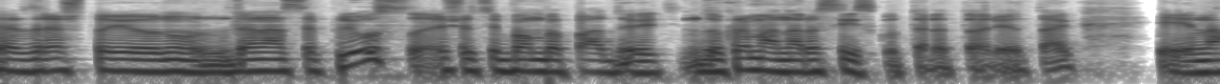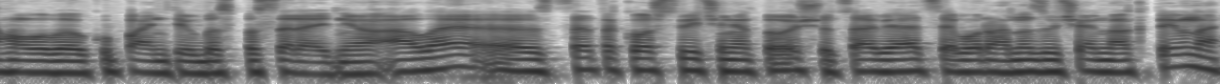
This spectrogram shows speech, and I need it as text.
Е, Зрештою, ну для нас це плюс, що ці бомби падають, зокрема на російську територію, так і на голови окупантів безпосередньо. Але е, це також свідчення того, що ця авіація ворога надзвичайно активна,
